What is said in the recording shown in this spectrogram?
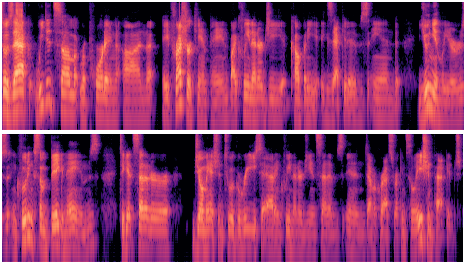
So, Zack, we did some reporting on a pressure campaign by clean energy company executives and union leaders, including some big names, to get Senator Joe Manchin to agree to adding clean energy incentives in Democrats' reconciliation package.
